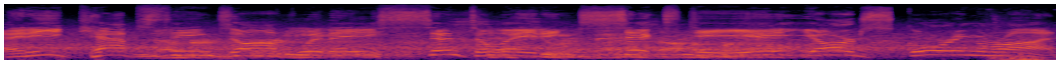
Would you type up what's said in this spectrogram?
And he caps things off with a scintillating 68-yard scoring run.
